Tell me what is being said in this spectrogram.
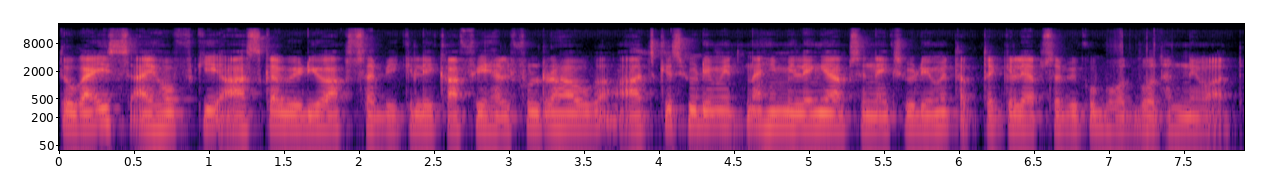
तो गाइस आई होप कि आज का वीडियो आप सभी के लिए काफ़ी हेल्पफुल रहा होगा। आज के इस वीडियो में इतना ही मिलेंगे। आपसे नेक्स्ट वीडियो में तब तक के लिए आप सभी को बहुत बहुत धन्यवाद।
